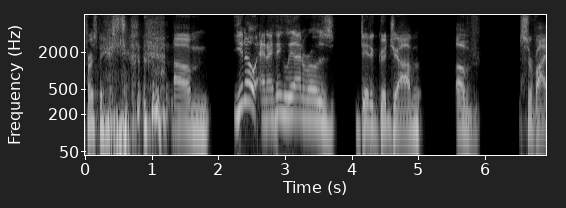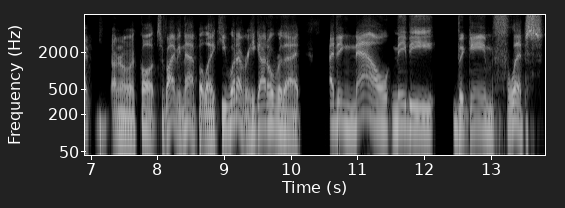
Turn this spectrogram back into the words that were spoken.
first period um you know and i think leon rose did a good job of survive i don't know what to call it surviving that but like he whatever he got over that i think now maybe the game flips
